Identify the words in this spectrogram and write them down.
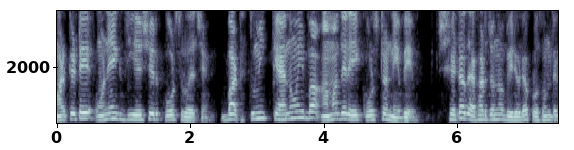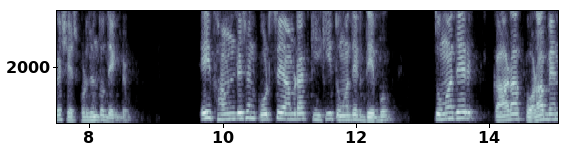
মার্কেটে অনেক জিএস এর কোর্স রয়েছে বাট তুমি কেনই বা আমাদের এই কোর্সটা নেবে, সেটা দেখার জন্য ভিডিওটা প্রথম থেকে শেষ পর্যন্ত দেখবে। এই ফাউন্ডেশন কোর্সে আমরা কি কি তোমাদের দেব, তোমাদের কারা পড়াবেন,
